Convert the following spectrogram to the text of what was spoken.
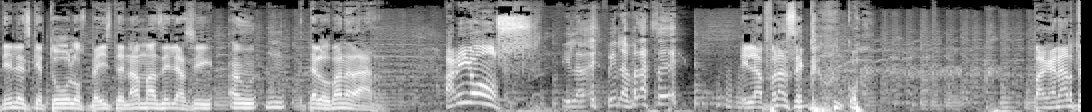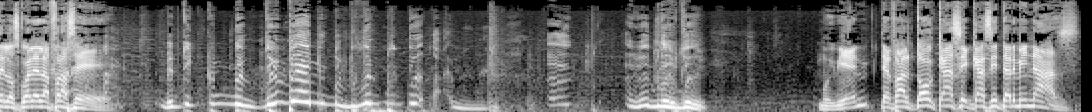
diles que tú los pediste, nada más dile así. "Ah, Te los van a dar. Amigos. ¿Y la, y la frase? Y la frase... Para ganártelos, ¿cuál es la frase? Muy bien. Te faltó casi, casi terminas.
